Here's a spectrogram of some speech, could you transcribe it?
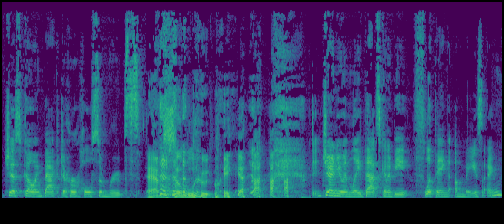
just going back to her wholesome roots. Absolutely. Genuinely, that's going to be flipping amazing.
